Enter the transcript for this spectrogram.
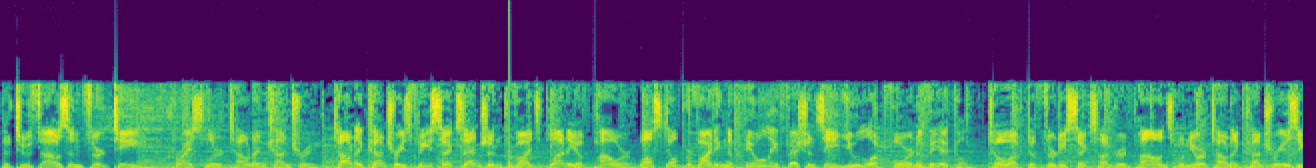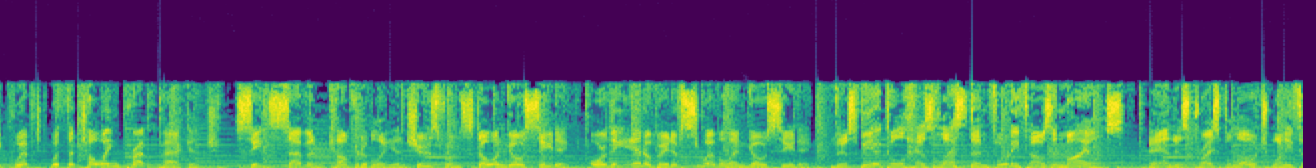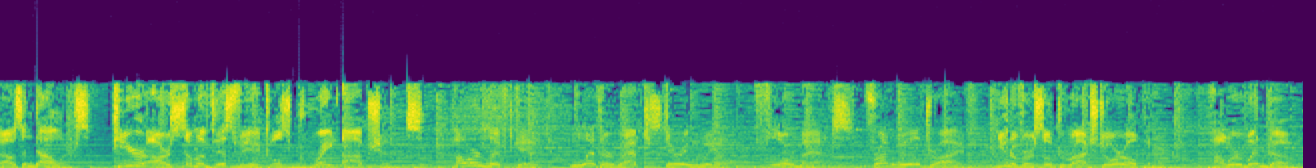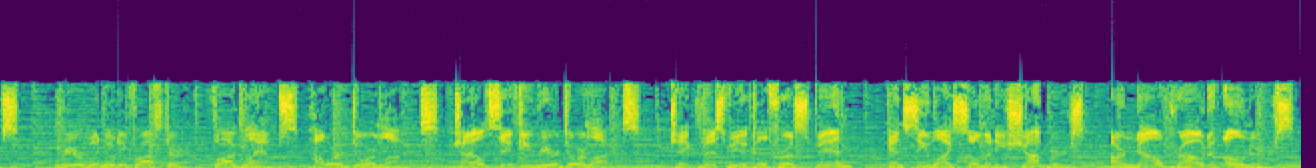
The 2013 Chrysler Town & Country. Town & Country's V6 engine provides plenty of power while still providing the fuel efficiency you look for in a vehicle. Tow up to 3,600 pounds when your Town & Country is equipped with the Towing Prep Package. Seat seven comfortably and choose from stow and go seating or the innovative swivel and go seating. This vehicle has less than 40,000 miles and is priced below $20,000. Here are some of this vehicle's great options. Power liftgate, leather wrapped steering wheel, floor mats, front wheel drive, universal garage door opener, power windows, rear window defroster, fog lamps, power door locks, child safety rear door locks. Take this vehicle for a spin and see why so many shoppers are now proud owners.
